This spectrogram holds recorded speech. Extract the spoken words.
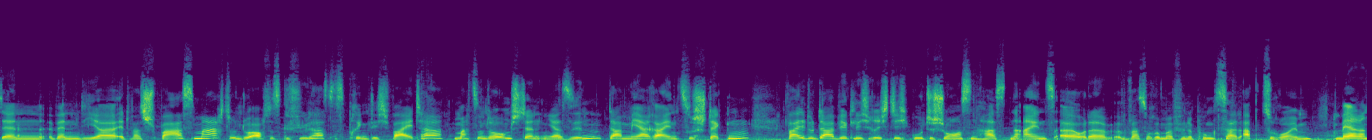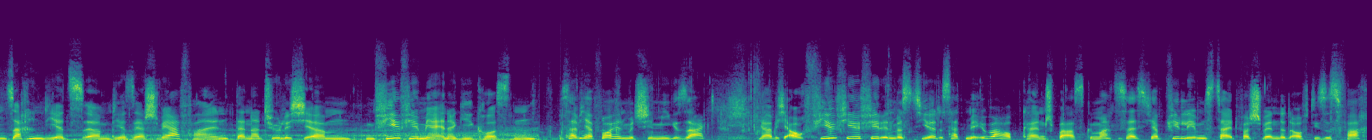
Denn wenn dir etwas Spaß macht und du auch das Gefühl hast, es bringt dich weiter, macht es unter Umständen ja Sinn, da mehr reinzustecken, weil du da wirklich richtig gute Chancen hast, eine Eins äh, oder was auch immer für eine Punktzahl abzuräumen. Während Sachen, die jetzt ähm, dir sehr schwer fallen, dann natürlich ähm, viel, viel mehr Energie kosten. Das habe ich ja vorhin mit Chemie gesagt. Da habe ich auch viel, viel, viel investiert. Es hat mir überhaupt keinen Spaß gemacht. Das heißt, ich habe viel Lebenszeit verschwendet auf dieses Fach,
